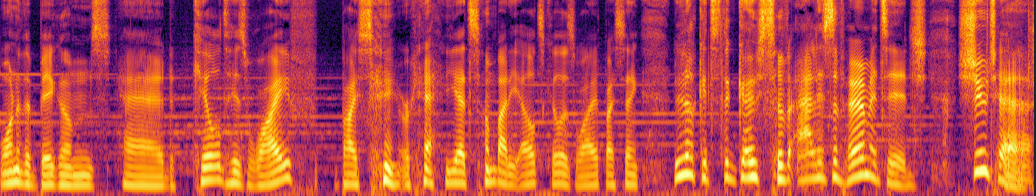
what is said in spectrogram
one of the Bighams had killed his wife by saying, or he had somebody else kill his wife by saying, Look, it's the ghost of Alice of Hermitage. Shoot her.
